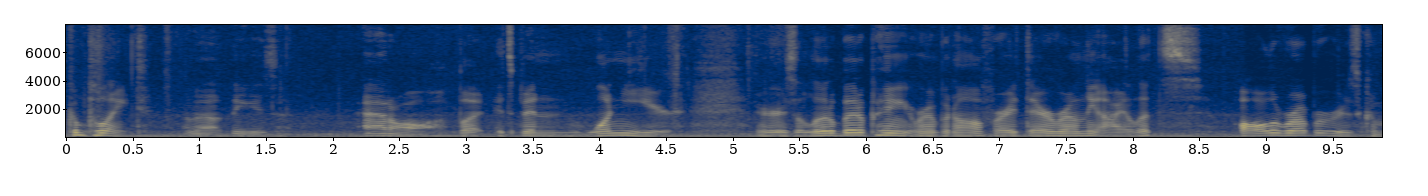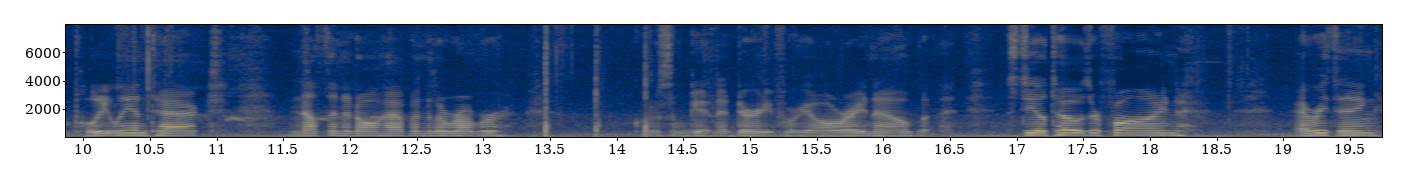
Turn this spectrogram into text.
complaint about these at all but it's been one year. There is a little bit of paint rubbing off right there around the eyelets all the rubber is completely intact. Nothing at all happened to the rubber. Of course, I'm getting it dirty for y'all right now, but steel toes are fine. Everything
